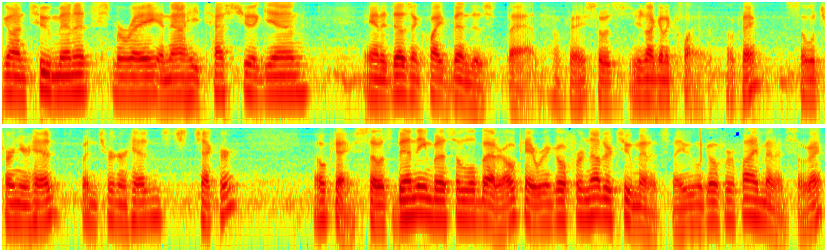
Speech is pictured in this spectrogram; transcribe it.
gone two minutes, Murray, and now he tests you again and it doesn't quite bend as bad. Okay, so it's you're not going to cla okay. So we'll turn your head. Go ahead and turn her head and check her. Okay, so it's bending, but it's a little better. Okay, we're going to go for another two minutes. Maybe we'll go for five minutes. Okay,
